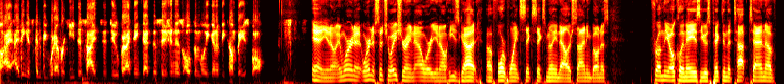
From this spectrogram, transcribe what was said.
know, I, I think it's going to be whatever he decides to do, but I think that decision is ultimately going to become baseball. Yeah, you know, and we're in a we're in a situation right now where you know he's got a four point six six million dollar signing bonus from the Oakland A's. He was picked in the top 10 of,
